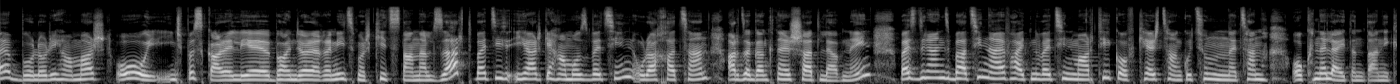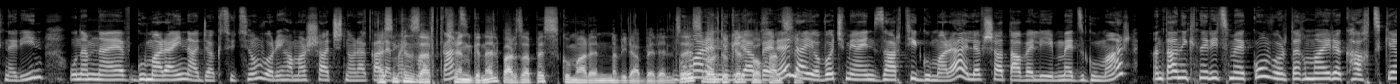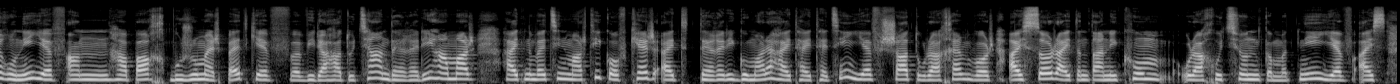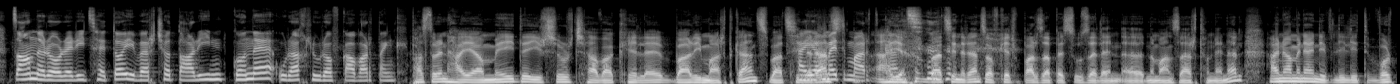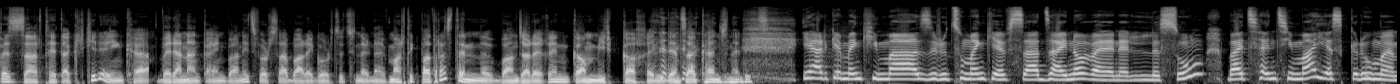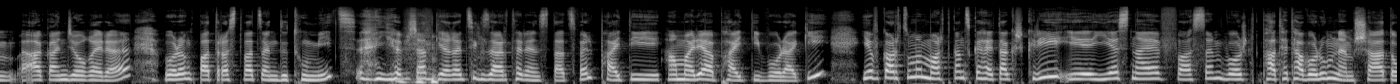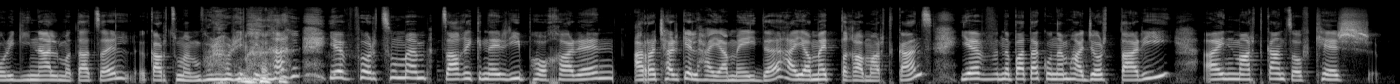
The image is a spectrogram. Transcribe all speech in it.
բոլորի համար, օ, ինչպես կարելի է բանջարեղենից մրգից ստանալ զարդ, բայց իհարկե համոզվեցին, ուրախացան, արձագանքները շատ լավն էին, բայց դրանից բացի նաև հայտնվեցին մարդիկ, ովքեր ցանկություն ունեցան օգնել այդ ընտանիքներին, ունեմ նաև գումարային աջակցություն, որի համար շատ շնորհակալ եմ Այսինքն զարդ չեն գնել, պարզապես գումար են նվիրաբերել ձեզ, որ դուք էլ փոխանցեք։ Այո, ոչ միայն զարդի գումարը, այլև շատ ավելի մեծ գումար։ Ընտանիքներից մեկում, որտեղ մայրը քաղցկեղ ունի եւ անհապաղ բուժում էր պետք եւ վիրահատության դեղերի համար հայտնվեցին մարդիկ, ովքեր այդ դեղերի գումարը հայթայթեցին եւ շատ ուրախ եմ, որ այսօր այդ ընտանիքում ուրախություն կմտնի եւ այս ծանր օրերից հետո ի վերջո տարին գոնե ուրախ լուրով կավարտենք։ Փաստորեն Հայամեյդը իր շուրջ հավաքել է բարի մարդկանց, բացի նրանց, այո, բացի նրանց, ովքեր պարզապես ուզել են նման զարդ ունենալ, այնուամենայնիվ Լիլիթ որպես զարդ հետաքրքիր է ինքը վերանանք այն բանից, որ սա բարեգործություններ նաև մարդիկ պատրաստ են բանջարեղեն կամ միրգ կախել իրենց ականջներից։ Իհարկե մենք հիմա զրուցում ենք եւ սա ձայնով են լսում, բայց հենց հիմա ես կրում եմ ականջողերը, որոնք պատրաստված են դդումից եւ շատ գեղեցիկ զարդեր են ստացվել փայտի համարյա փայտի որակի եւ կարծում եմ մարդկանց կհետաքրքրի ես նաեւ ասեմ որ փաթեթավորումն եմ շատ օրիգինալ մտածել կարծում եմ որ օրիգինալ եւ փորձում եմ ծաղիկների փոխարեն առաջարկել հայամեյդը, հայամետ տղամարդկանց եւ նպատակ ունեմ հաջորդ տարի այն մարդկանց, ովքեր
